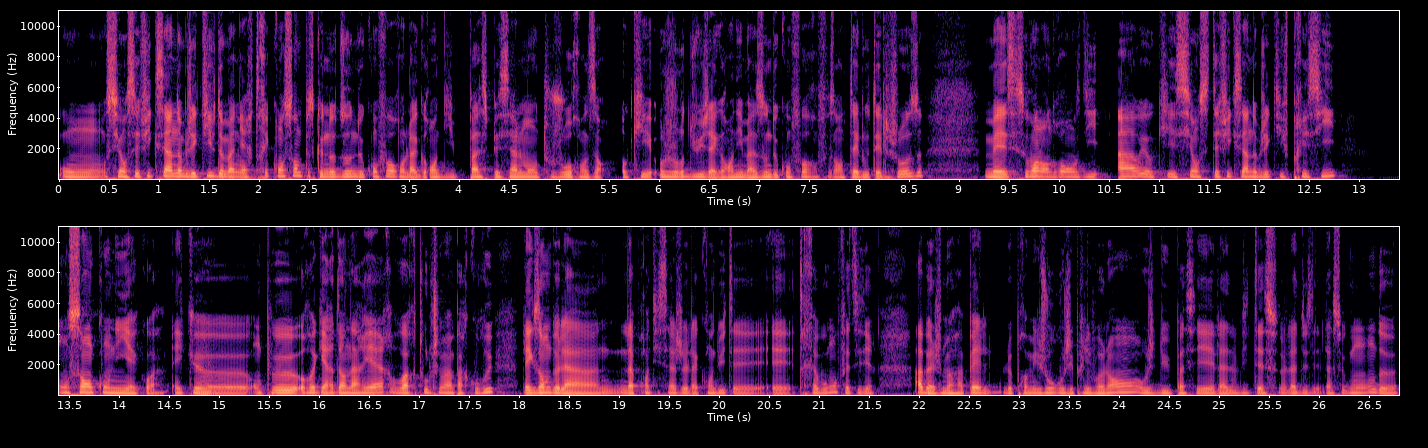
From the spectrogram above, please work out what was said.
si on s'est fixé un objectif de manière très constante, parce que notre zone de confort, on l'agrandit pas spécialement toujours en disant, ok, aujourd'hui j'ai agrandi ma zone de confort en faisant telle ou telle chose, mais c'est souvent l'endroit où on se dit, ah oui, ok, si on s'était fixé un objectif précis, on sent qu'on y est, quoi, et que on peut regarder en arrière, voir tout le chemin parcouru. L'exemple de la- l'apprentissage de la conduite est, est très bon, en fait, c'est dire, ah ben je me rappelle le premier jour où j'ai pris le volant, où j'ai dû passer la vitesse la, la seconde,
